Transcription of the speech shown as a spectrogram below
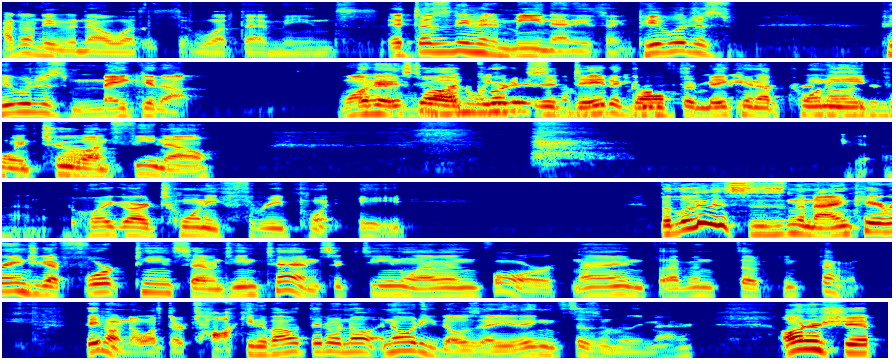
I don't even know what what that means. It doesn't even mean anything. People just people just make it up. One- okay, so one according to Data Golf, they're making up 20% owned twenty eight and point two on chalk. Fee. Yeah, I don't know. Højgaard 23.8. But look at this. This is in the 9K range. You got 14, 17, 10, 16, 11, 4, 9, 11, 13, 7. They don't know what they're talking about. They don't know. Nobody knows anything. It doesn't really matter. Ownership,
